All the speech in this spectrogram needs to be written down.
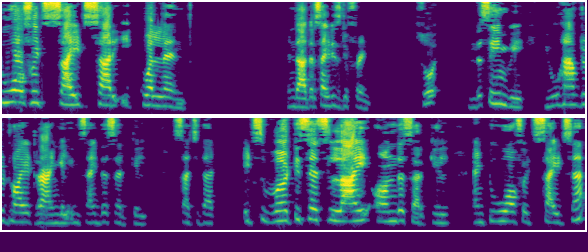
Two of its sides are equal length. And the other side is different. So, in the same way, you have to draw a triangle inside the circle such that its vertices lie on the circle and two of its sides are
